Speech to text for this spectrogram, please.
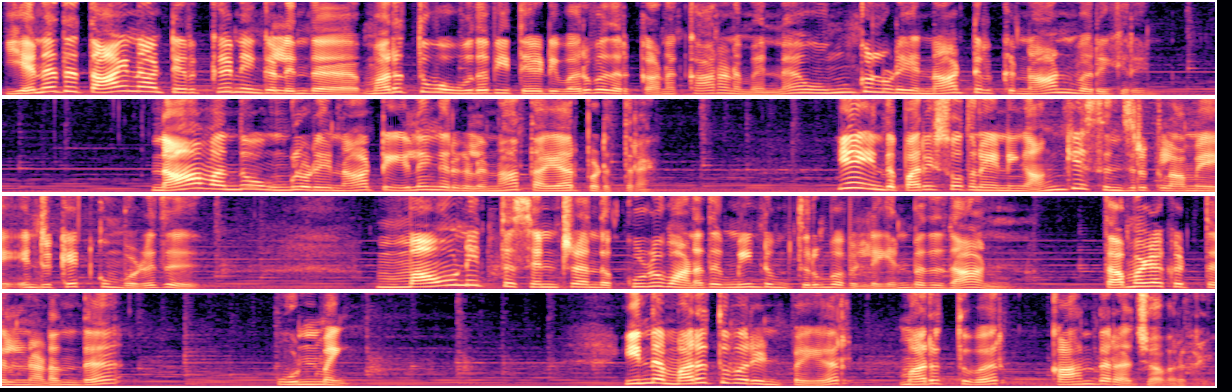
எனது தாய் நாட்டிற்கு நீங்கள் இந்த மருத்துவ உதவி தேடி வருவதற்கான காரணம் என்ன? உங்களுடைய நாட்டிற்கு நான் வருகிறேன். நான் வந்து உங்களுடைய நாட்டு இளைஞர்களை நான் தயார்படுத்துறேன். ஏன் இந்த பரிசோதனையை நீங்கள் அங்கே செஞ்சிருக்கலாமே? என்று கேட்கும் பொழுது மௌனித்து சென்ற அந்த குழுவானது மீண்டும் திரும்பவில்லை என்பதுதான் தமிழகத்தில் நடந்த உண்மை. இந்த மருத்துவரின் பெயர் மருத்துவர் காந்தராஜ் அவர்கள்.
